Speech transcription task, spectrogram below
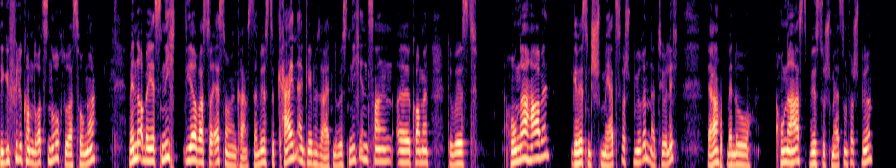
Die Gefühle kommen trotzdem hoch, du hast Hunger. Wenn du aber jetzt nicht dir was zu essen holen kannst, dann wirst du kein Ergebnis erhalten. Du wirst nicht in Zahlen äh, kommen. Du wirst Hunger haben, gewissen Schmerz verspüren, natürlich. Ja, wenn du Hunger hast, wirst du Schmerzen verspüren.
